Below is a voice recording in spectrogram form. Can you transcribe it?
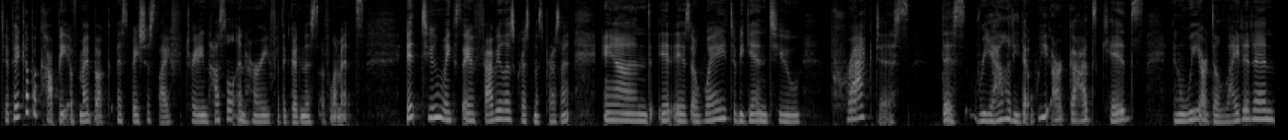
to pick up a copy of my book, A Spacious Life Trading Hustle and Hurry for the Goodness of Limits. It too makes a fabulous Christmas present, and it is a way to begin to practice this reality that we are God's kids and we are delighted in,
